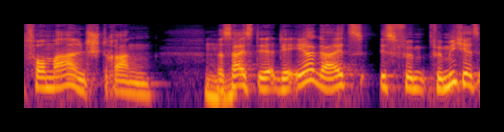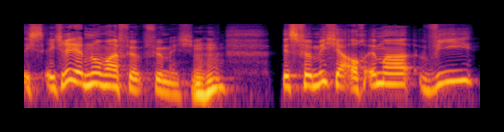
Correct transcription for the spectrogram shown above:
formalen Strang. Mhm. Das heißt, der, der Ehrgeiz ist für, für mich jetzt, ich, ich rede ja nur mal für, für mich, mhm. ist für mich ja auch immer, wie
